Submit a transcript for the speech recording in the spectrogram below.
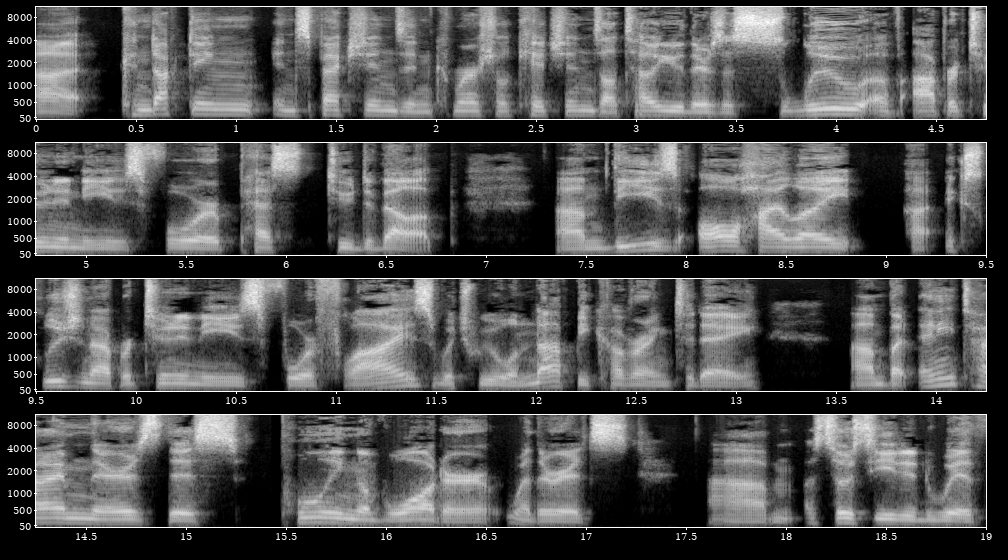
Uh, conducting inspections in commercial kitchens, I'll tell you there's a slew of opportunities for pests to develop. Um, these all highlight uh, exclusion opportunities for flies, which we will not be covering today, um, but anytime there's this pooling of water, whether it's um, associated with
